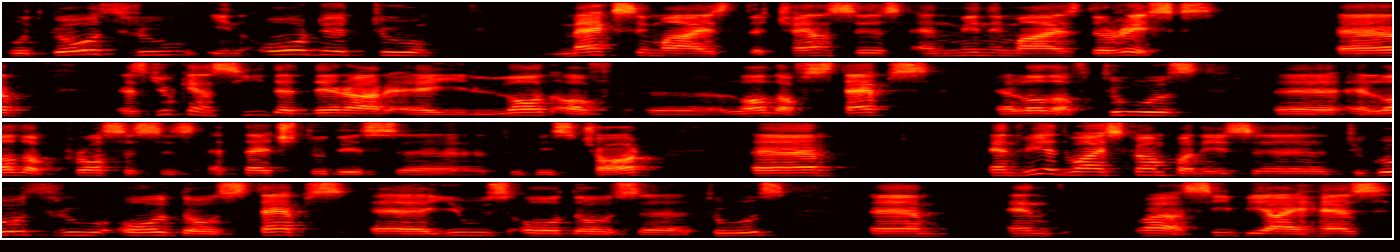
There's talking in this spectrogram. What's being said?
would go through in order to maximize the chances and minimize the risks. Uh, as you can see that there are a lot of uh, lot of steps, a lot of tools, uh, a lot of processes attached to this uh, to this chart. Um, and we advise companies uh, to go through all those steps, uh, use all those tools, um, and well, CBI has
